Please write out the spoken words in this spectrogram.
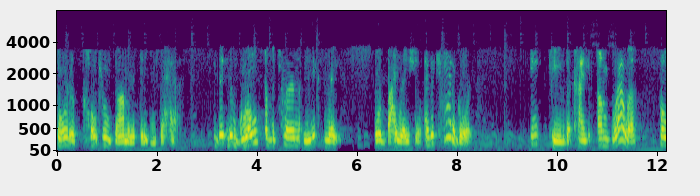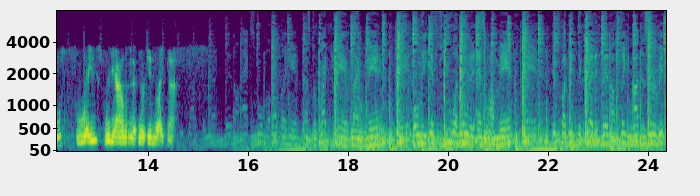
sort of cultural dominance that it used to have. The, the growth of the term mixed race or biracial as a category speaks to the kind of umbrella post-race reality that we're in right now. Only if you are noted as my man. If I get the credit, then I think I deserve it.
